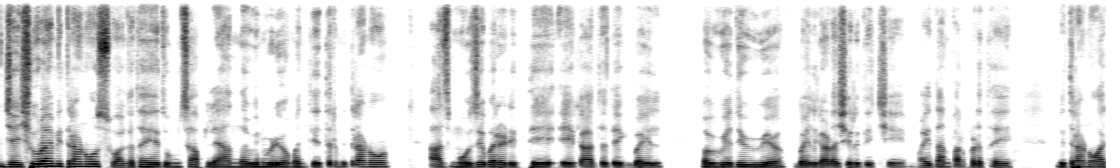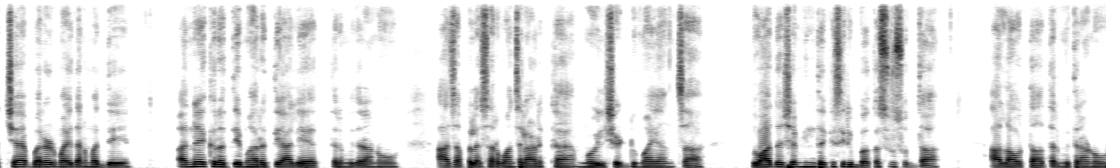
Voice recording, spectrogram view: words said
जय शिवराय मित्रांनो स्वागत आहे तुमचं आपल्या नवीन व्हिडिओमध्ये. तर मित्रांनो आज मोजे बरड इथे एक आदत एक बैल भव्य दिव्य बैलगाडा शर्यतीचे मैदान पार पडत आहे. मित्रांनो आजच्या बरड मैदानामध्ये अनेक रती महारथी आले आहेत. तर मित्रांनो आज आपल्या सर्वांचा लाडका मोहिल शेड्डुमा यांचा द्वादशम हिंद केसरी बकासूर सुद्धा आला होता. तर मित्रांनो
